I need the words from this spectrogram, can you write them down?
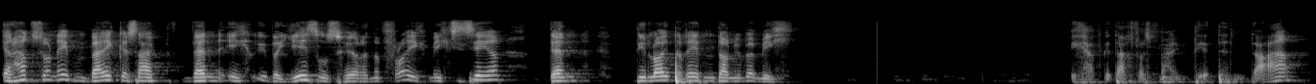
Er hat so nebenbei gesagt, wenn ich über Jesus höre, dann freue ich mich sehr, denn die Leute reden dann über mich. Ich habe gedacht, was meint ihr denn da?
